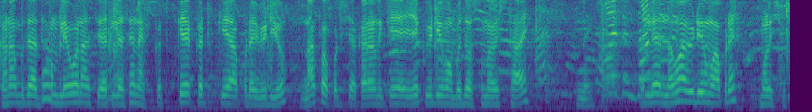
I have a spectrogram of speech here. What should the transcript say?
ઘણા બધા ધામ લેવાના છે એટલે છે ને કટકે કટકે આપણે વીડિયો નાખવા પડશે કારણ કે એક વિડીયોમાં બધો સમાવેશ થાય નહીં. એટલે નવા વિડીયોમાં આપણે મળીશું.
